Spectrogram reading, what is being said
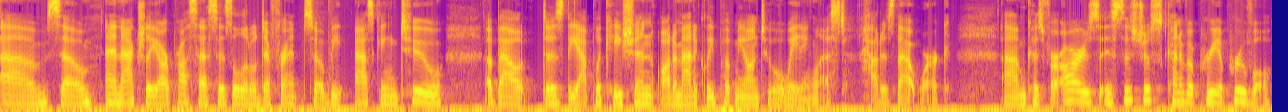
Um, so, and actually, our process is a little different. So, be asking too about does the application automatically put me onto a waiting list? How does that work? Because um, for ours, is this just kind of a pre approval?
